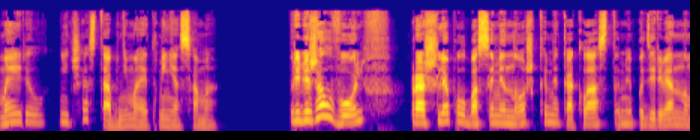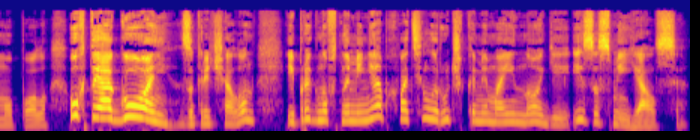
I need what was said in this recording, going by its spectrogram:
Мэрил нечасто обнимает меня сама. Прибежал Вольф, прошлепал босыми ножками, как ластами, по деревянному полу. «Ух ты, огонь!» — закричал он и, прыгнув на меня, обхватил ручками мои ноги и засмеялся.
